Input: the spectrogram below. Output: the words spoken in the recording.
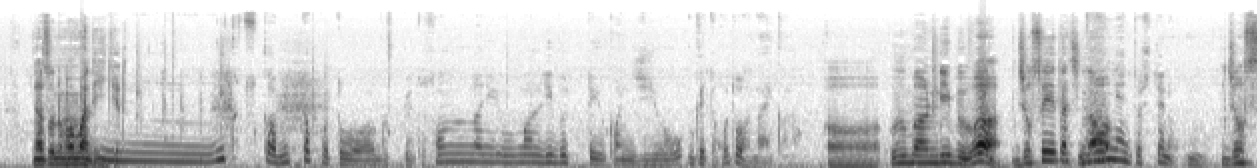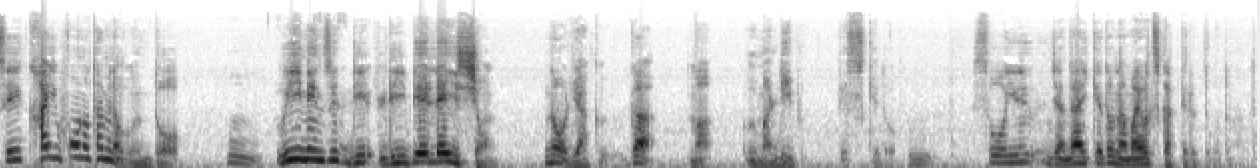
謎のままでいいけど。うーんいくつか見たことはあるけど、そんなにウーマンリブっていう感じを受けたことはないかな。あーウーマンリブは女性たち概の念としての、女性解放のための運動。うん。うん。ウィメンズリリベレーションの略が、まあ、ウーマンリブですけど、うん。そういうんじゃないけど名前を使ってるってことなんだ。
